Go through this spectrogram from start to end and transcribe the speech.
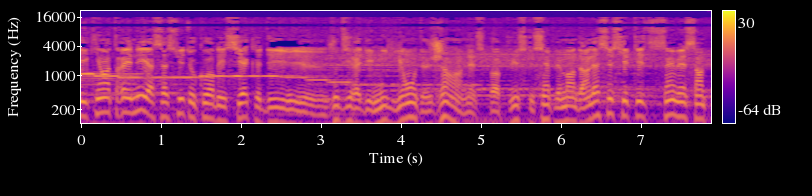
et qui a entraîné à sa suite au cours des siècles des, euh, je dirais, des millions de gens, n'est-ce pas, plus que simplement dans la société de Saint-Vincent de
